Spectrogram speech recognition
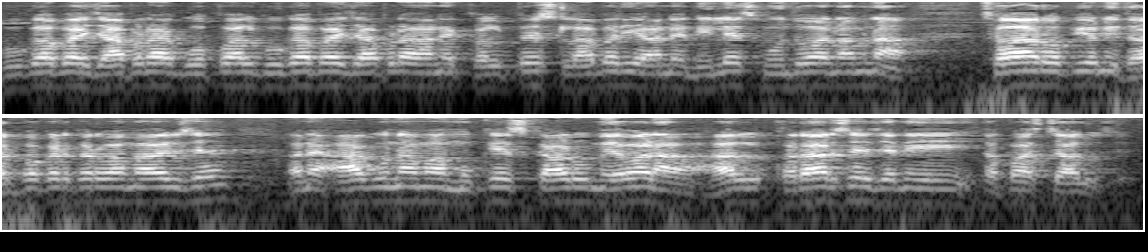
ગુગાભાઈ જાપડા ગોપાલ ગુગાભાઈ જાપડા અને કલ્પેશ લાબરિયા અને નિલેશ મુંદવા નામના છ આરોપીઓની ધરપકડ કરવામાં આવેલ છે અને આ ગુનામાં મુકેશ કાળુ મેવાડા હાલ ફરાર છે જેની તપાસ ચાલુ છે.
